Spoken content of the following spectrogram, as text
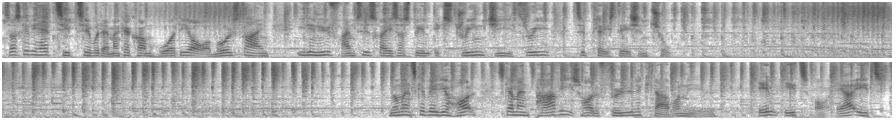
Så skal vi have et tip til, hvordan man kan komme hurtigere over målstregen i det nye fremtidsracerspil Extreme G3 til PlayStation 2. Når man skal vælge hold, skal man parvis holde følgende knapper nede. L1 og R1,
